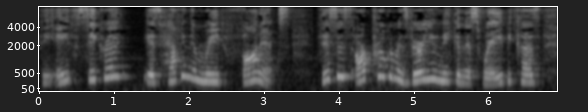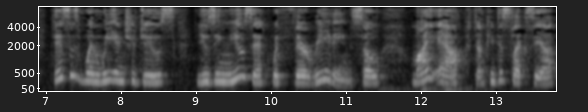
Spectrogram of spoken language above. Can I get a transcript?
The eighth secret is having them read phonics. This is our program is very unique in this way because this is when we introduce using music with their reading. So my app, Dunking Dyslexia,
